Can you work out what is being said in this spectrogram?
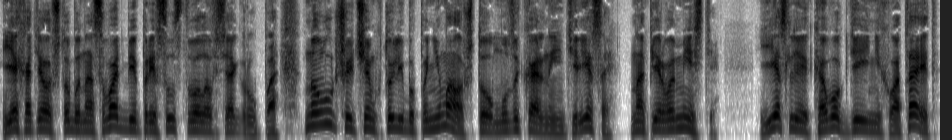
Я хотел, чтобы на свадьбе присутствовала вся группа, но лучше, чем кто-либо понимал, что музыкальные интересы на первом месте. Если кого где и не хватает,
